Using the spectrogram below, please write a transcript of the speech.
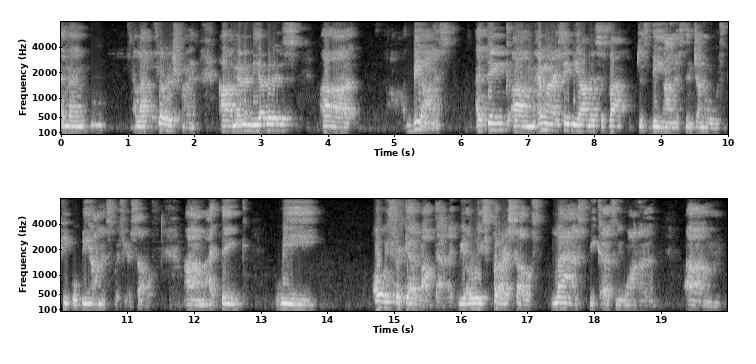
and then a lot flourished from it. Um, and then the other is uh, be honest. I think, um, and when I say be honest, it's not just being honest in general with people. Be honest with yourself. Um, I think we. Always forget about that. Like we always put ourselves last because we want to um,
